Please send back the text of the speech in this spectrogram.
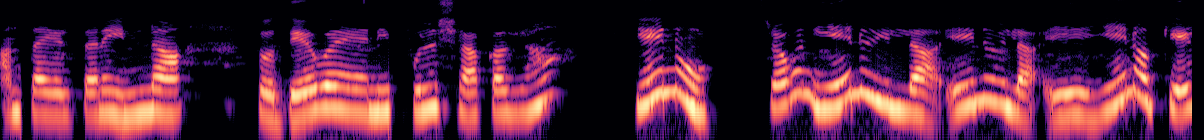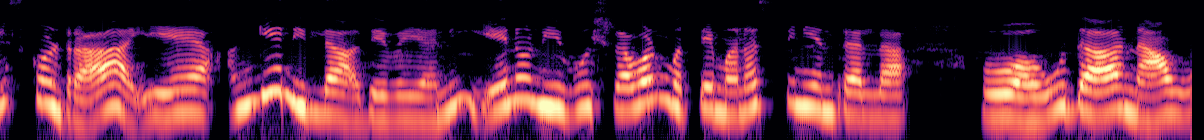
ಅಂತ ಹೇಳ್ತಾನೆ ಇನ್ನು. ಸೊ ದೇವಯಾನಿ ಫುಲ್ ಶಾಕ್ ಆಗಿ, ಹಾಂ? ಏನು? ಶ್ರವಣ್, ಏನೂ ಇಲ್ಲ ಏನೂ ಇಲ್ಲ. ಏ, ಏನೋ ಕೇಳಿಸ್ಕೊಂಡ್ರಾ? ಏ, ಹಂಗೇನಿಲ್ಲ ದೇವಯಾನಿ ಏನೋ ನೀವು ಶ್ರವಣ್ ಮತ್ತು ಮನಸ್ವಿನಿ ಅಂದ್ರಲ್ಲ. ಓ, ಹೌದಾ? ನಾವು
